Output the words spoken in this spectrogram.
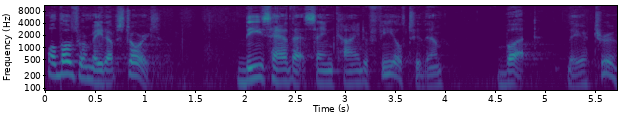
well, those were made up stories. These have that same kind of feel to them, but they are true.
